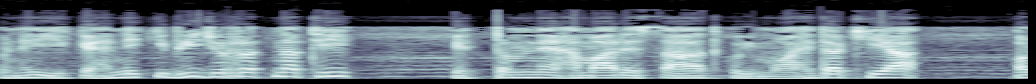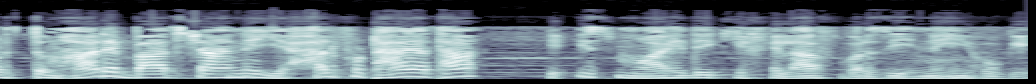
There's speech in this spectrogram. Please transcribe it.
انہیں یہ کہنے کی بھی ضرورت نہ تھی کہ تم نے ہمارے ساتھ کوئی معاہدہ کیا اور تمہارے بادشاہ نے یہ حلف اٹھایا تھا کہ اس معاہدے کی خلاف ورزی نہیں ہوگی۔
